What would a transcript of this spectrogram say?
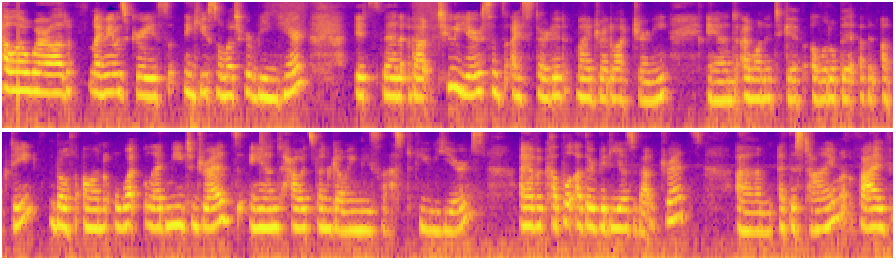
Hello world, my name is Grace. Thank you so much for being here. It's been about two years since I started my dreadlock journey and I wanted to give a little bit of an update both on what led me to dreads and how it's been going these last few years. I have a couple other videos about dreads. Um, at this time, five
